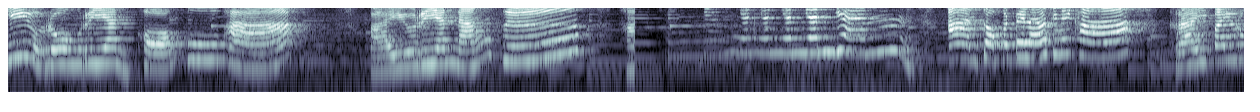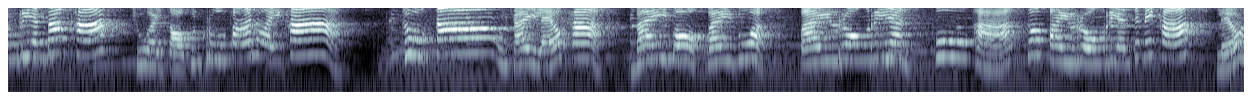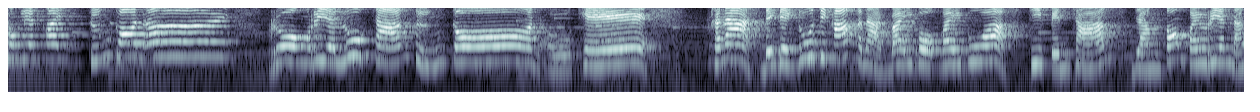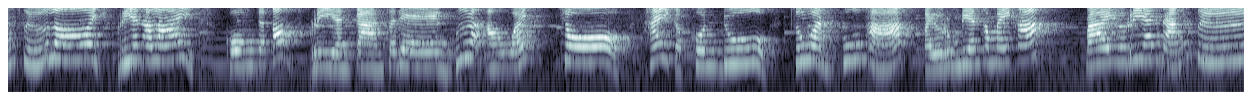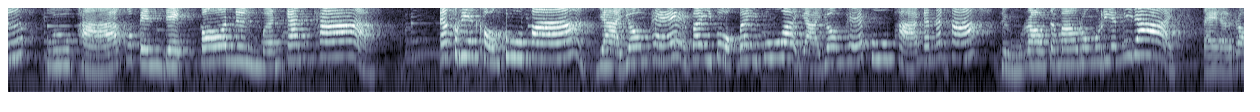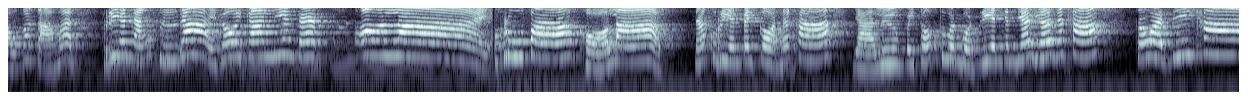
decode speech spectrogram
ที่โรงเรียนของภูผา ไปเรียนหนังสืองันงันงันงันงันอ่านจบกันไปแล้วใช่ไหมคะ ใครไปโรงเรียนบ้างคะ ช่วยตอบคุณครูฟ้าหน่อยค่ะ ถูกต้องใช่แล้วค่ะ ใบโบกใบบัว ไปโรงเรียน ผู้ผาก็ โรงเรียนใช่ไหมคะ แล้วโรงเรียนใครถึงก่อนเอ่ยโรงเรียนลูกช้างถึงก่อนโอเค ขนาดเด็กๆดูสิคะขนาดใบโบกใบบัว ที่เป็นช้างยังต้องไปเรียนหนังสือเลย เรียนอะไร คงจะต้องเรียนการแสดงเพื่อเอาไว้โชว์ให้กับคนดู ส่วนผู้ผา ไปโรงเรียนทำไมคะ ไปเรียนหนังสือ ภูผาก็เป็นเด็กป .1 เหมือนกันค่ะ นักเรียนของครูฟ้า อย่ายอมแพ้ใบโบกใบบัว อย่ายอมแพ้ภูผากันนะคะ ถึงเราจะมาโรงเรียนไม่ได้ แต่เราก็สามารถเรียนหนังสือได้โดยการเรียนแบบออนไลน์ ครูฟ้าขอลา นักเรียนไปก่อนนะคะ อย่าลืมไปทบทวนบทเรียนกันเยอะๆนะคะ สวัสดีค่ะ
